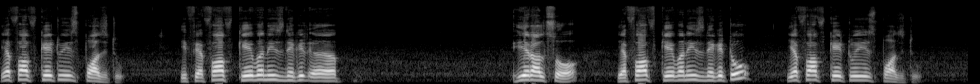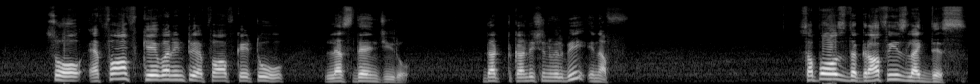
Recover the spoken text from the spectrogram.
f of k2 is positive. If f of k1 is negative, uh, here also f of k1 is negative, f of k2 is positive. So, f of k1 into f of k2 less than 0, that condition will be enough. Suppose the graph is like this,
